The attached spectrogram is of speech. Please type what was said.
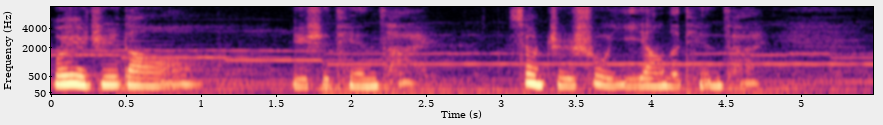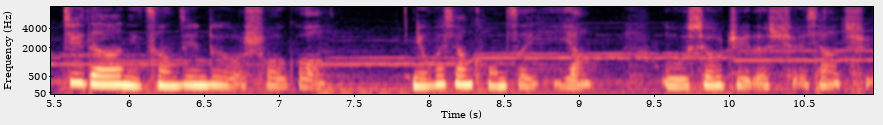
我也知道你是天才，像植树一样的天才。记得你曾经对我说过，你会像孔子一样。无休止的学下去，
